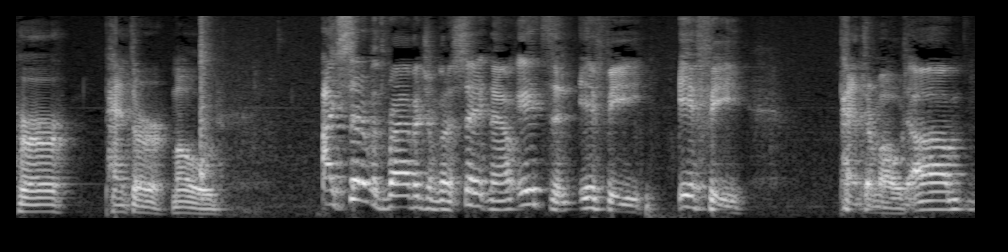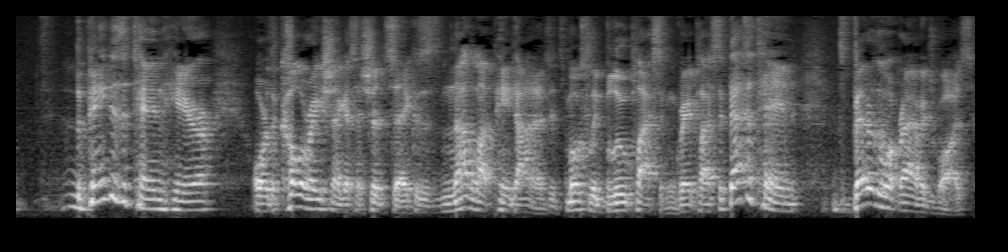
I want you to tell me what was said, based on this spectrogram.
her Panther mode. I said it with Ravage, I'm gonna say it now. It's an iffy, iffy Panther mode. Um, the paint is a 10 here, or the coloration, I guess I should say, because there's not a lot of paint on it. It's mostly blue plastic and gray plastic. That's a 10. It's better than what Ravage was,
